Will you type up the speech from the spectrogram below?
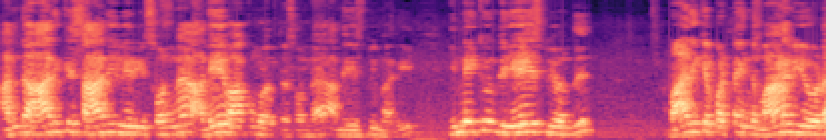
அந்த ஆதிக்க சாதி வெறி சொன்ன அதே வாக்குமூலத்தை சொன்ன அந்த எஸ்பி மாதிரி இன்னைக்கும் இந்த ஏஎஸ்பி வந்து பாதிக்கப்பட்ட இந்த மாணவியோட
